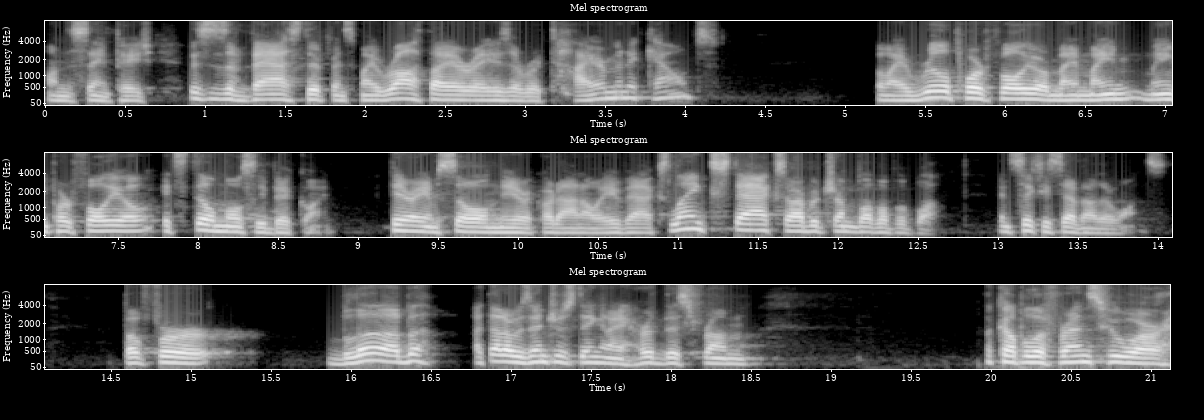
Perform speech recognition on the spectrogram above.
on the same page. This is a vast difference. My Roth IRA is a retirement account, but my real portfolio or my main, main portfolio, it's still mostly Bitcoin. Ethereum, Sol, Near, Cardano, AVAX, Link, Stacks, Arbitrum, blah, blah, blah, blah, and 67 other ones. But for Blub, I thought it was interesting, and I heard this from a couple of friends who are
